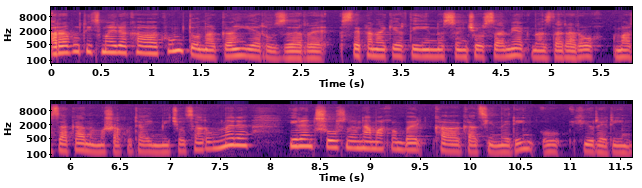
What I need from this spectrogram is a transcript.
Արաբուտից մայրաքաղաքում տոնական Երուսեր է Ստեփանակերտի 94-ամյակն ազդարարող մարզական ու մշակութային միջոցառումները իրենց շուրջն են համախմբել քաղաքացիներին ու հյուրերին։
